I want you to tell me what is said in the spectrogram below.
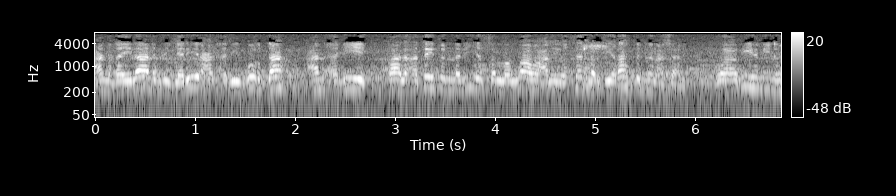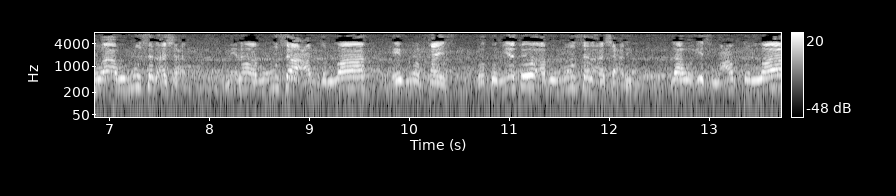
عن غيلان بن جرير عن أبي بردة عن أبيه قال أتيت النبي صلى الله عليه وسلم في رهط من الأشعري وأبيه من هو أبو موسى الأشعري منه أبو موسى عبد الله ابن قيس وكنيته أبو موسى الأشعري. له اسم عبد الله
